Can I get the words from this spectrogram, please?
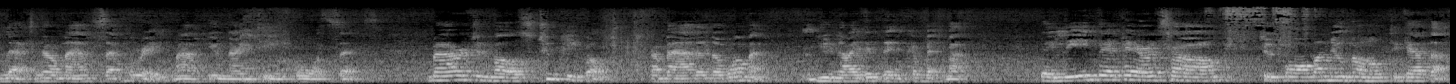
let no man separate. Matthew 19, 4, 6. Marriage involves two people, a man and a woman, united in commitment. They leave their parents' home to form a new home together.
